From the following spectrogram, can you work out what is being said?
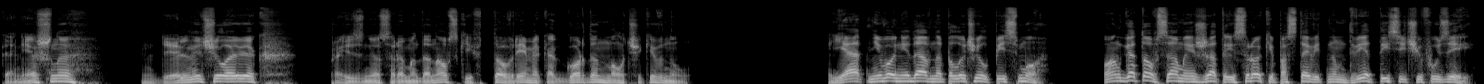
Конечно. Дельный человек, произнес Рамадановский, в то время как Гордон молча кивнул. «Я от него недавно получил письмо. Он готов в самые сжатые сроки поставить нам две тысячи фузей.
